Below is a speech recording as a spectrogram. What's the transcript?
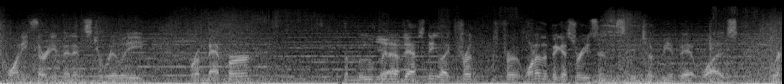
20, 30 minutes to really remember the movement Yeah. of Destiny. Like for for one of the biggest reasons it took me a bit was we're,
